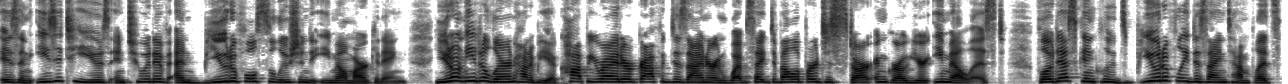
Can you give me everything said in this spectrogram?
is an easy to use, intuitive, and beautiful solution to email marketing. You don't need to learn how to be a copywriter, graphic designer, and website developer to start and grow your email list. Flodesk includes beautifully designed templates,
